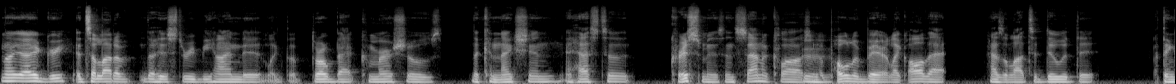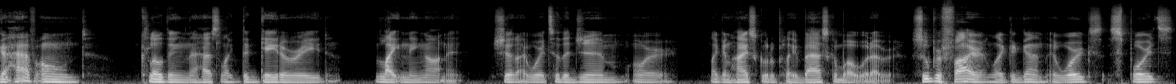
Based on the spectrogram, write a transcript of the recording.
No, yeah, I agree. It's a lot of the history behind it, like the throwback commercials, the connection it has to Christmas and Santa Claus and Mhm. the polar bear, like all that has a lot to do with it. I think I have owned clothing that has like the Gatorade lightning on it. Should I wear it to the gym or like in high school to play basketball, whatever. Super fire. Like again, it works. Sports,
